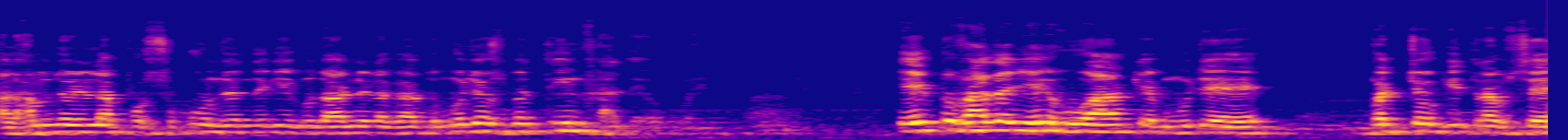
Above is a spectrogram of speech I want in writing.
अल्हम्दुलिल्लाह पुरसकून ज़िंदगी गुजारने लगा तो मुझे उसमें तीन फ़ायदे हुए। एक तो फ़ायदा ये हुआ कि मुझे बच्चों की तरफ़ से,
